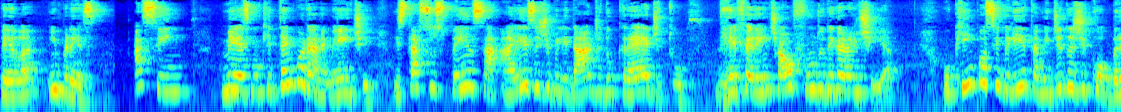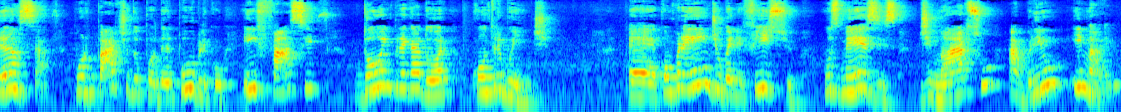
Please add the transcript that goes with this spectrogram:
pela empresa. Assim, mesmo que temporariamente está suspensa a exigibilidade do crédito referente ao fundo de garantia, o que impossibilita medidas de cobrança por parte do poder público em face do empregador contribuinte. É, compreende o benefício os meses de março, abril e maio.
